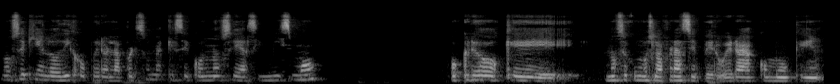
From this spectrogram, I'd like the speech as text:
No sé quién lo dijo, pero la persona que se conoce a sí mismo, o creo que, no sé cómo es la frase, pero era como que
